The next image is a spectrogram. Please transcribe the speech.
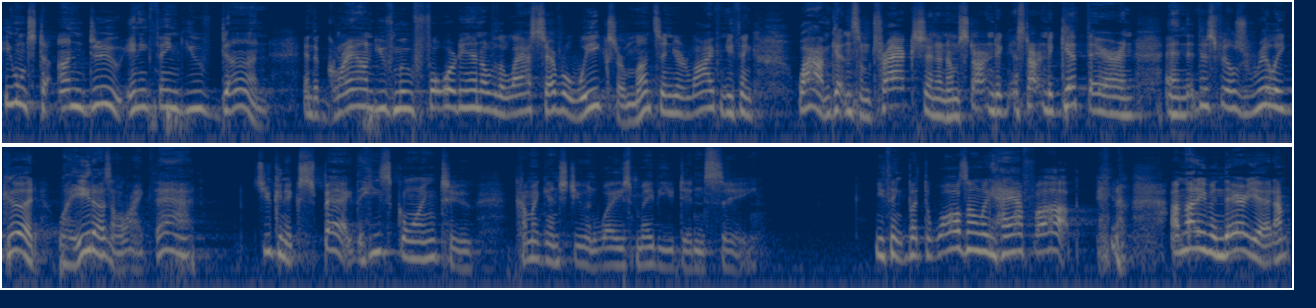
He wants to undo anything you've done and the ground you've moved forward in over the last several weeks or months in your life, and you think, wow, I'm getting some traction and I'm starting to, starting to get there, and, and this feels really good. Well, he doesn't like that. So you can expect that he's going to come against you in ways maybe you didn't see. You think, but the wall's only half up. I'm not even there yet. I'm,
